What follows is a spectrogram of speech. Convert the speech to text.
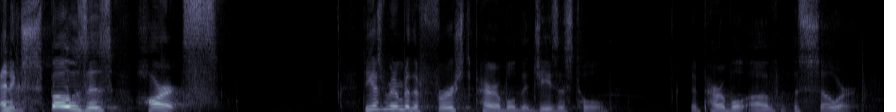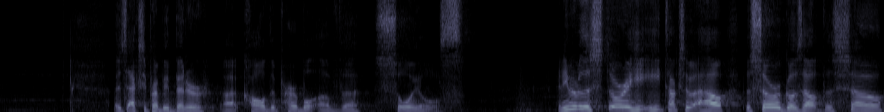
and exposes hearts. Do you guys remember the first parable that Jesus told? The parable of the sower. It's actually probably better uh, called the parable of the soils. And you remember the story? He, he talks about how the sower goes out to sow,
